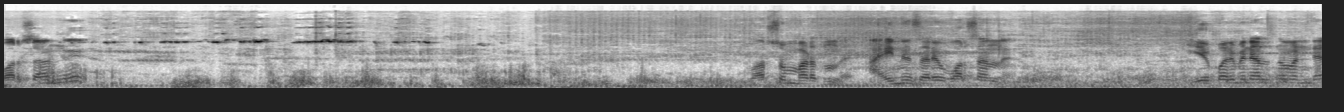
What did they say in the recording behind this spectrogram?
వర్షాన్ని వర్షం పడుతుంది. అయినా సరే వర్షాన్ని ఏ పని మీద వెళ్తున్నామంటే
